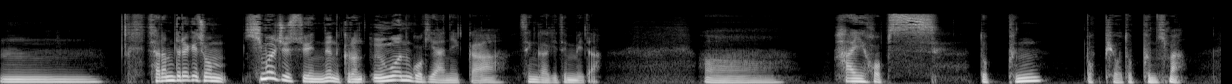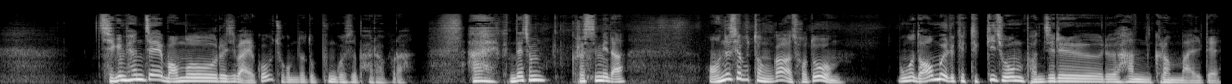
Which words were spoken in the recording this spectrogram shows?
음, 사람들에게 좀 힘을 줄 수 있는 그런 응원곡이 아닐까 생각이 듭니다. 어, High Hopes 높은 목표, 높은 희망. 지금 현재 머무르지 말고 조금 더 높은 곳을 바라보라. 아, 근데 좀 그렇습니다. 어느새부턴가 저도 뭔가 너무 이렇게 듣기 좋은 번지르르한 그런 말들.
